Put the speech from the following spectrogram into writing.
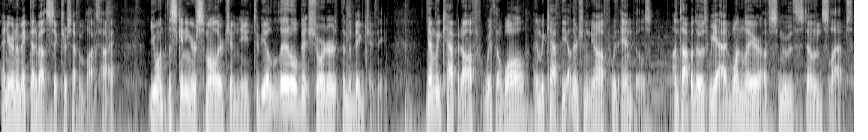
and you're going to make that about 6 or 7 blocks high. You want the skinnier, smaller chimney to be a little bit shorter than the big chimney. Then we cap it off with a wall, and we cap the other chimney off with anvils. On top of those, we add one layer of smooth stone slabs.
